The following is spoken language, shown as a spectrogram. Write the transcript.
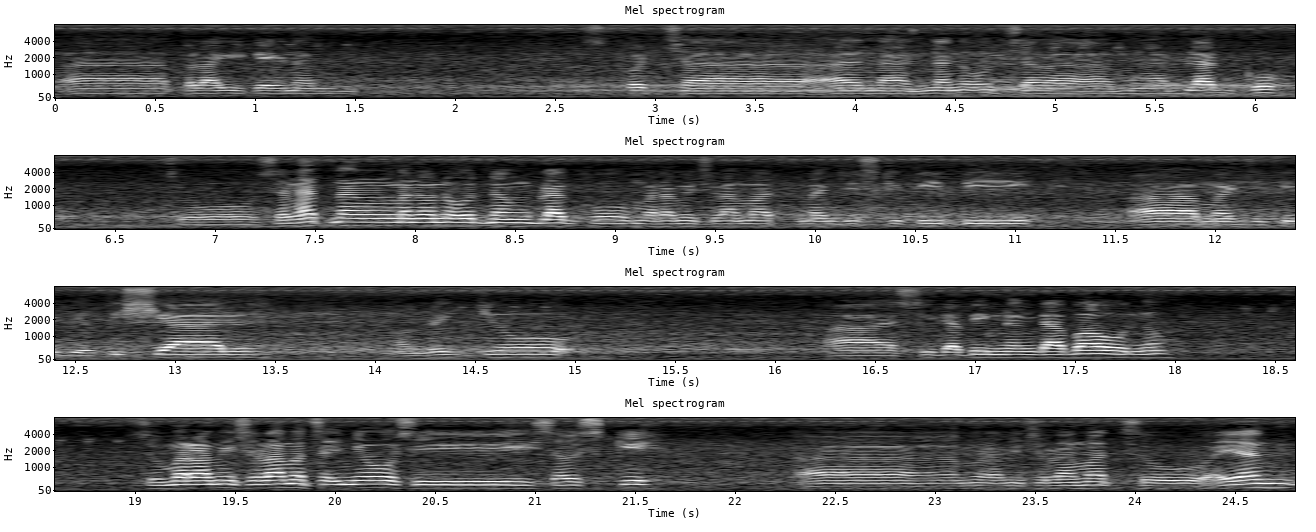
Ah, palagi kayo nag support sa ah, na, nanood sa mga vlog ko. So, sa lahat ng manonood ng vlog ko, maraming salamat. Manjuski TV, uh, Margie TV Official, Ma'am Radio, ah, si Dabing ng Davao, no? So, maraming salamat sa inyo, si Sauski. Ah, maraming salamat. So, ayan,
